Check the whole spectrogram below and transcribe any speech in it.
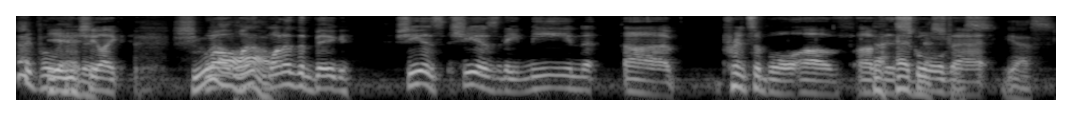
I believe Yeah, it. she like she well one, out. one of the big she is she is the mean uh principal of of the this school that yes,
